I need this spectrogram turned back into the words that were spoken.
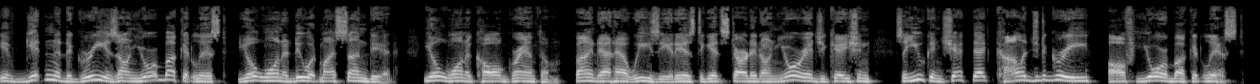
if getting a degree is on your bucket list, you'll want to do what my son did you'll want to call Grantham. Find out how easy it is to get started on your education so you can check that college degree off your bucket list.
